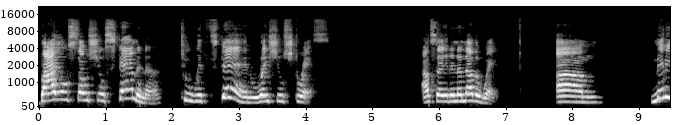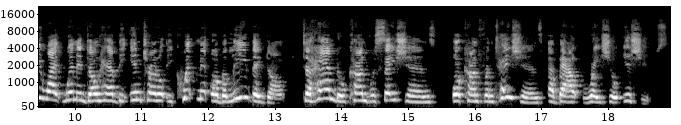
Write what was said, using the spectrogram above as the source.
biosocial stamina to withstand racial stress. I'll say it in another way. Um, many white women don't have the internal equipment or believe they don't to handle conversations or confrontations about racial issues,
